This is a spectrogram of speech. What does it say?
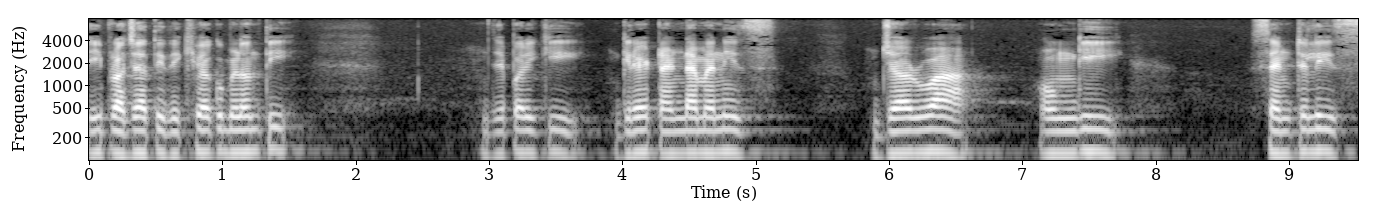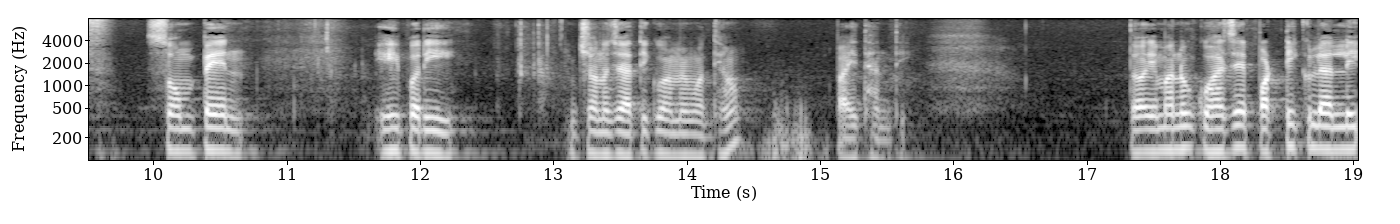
ଏହି ପ୍ରଜାତି ଦେଖିବାକୁ ମିଳନ୍ତି। ଯେପରିକି ଗ୍ରେଟ୍ ଆଣ୍ଡାମାନିଜ୍ ଜରୱା ଅଙ୍ଗି ସେଣ୍ଟେଲିସ୍ ସୋମ୍ପେନ୍ ଏହିପରି ଜନଜାତିକୁ ଆମେ ମଧ୍ୟ ପାଇଥାନ୍ତି। ତ ଏମାନଙ୍କୁ କୁହାଯାଏ ପର୍ଟିକୁଲାରଲି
